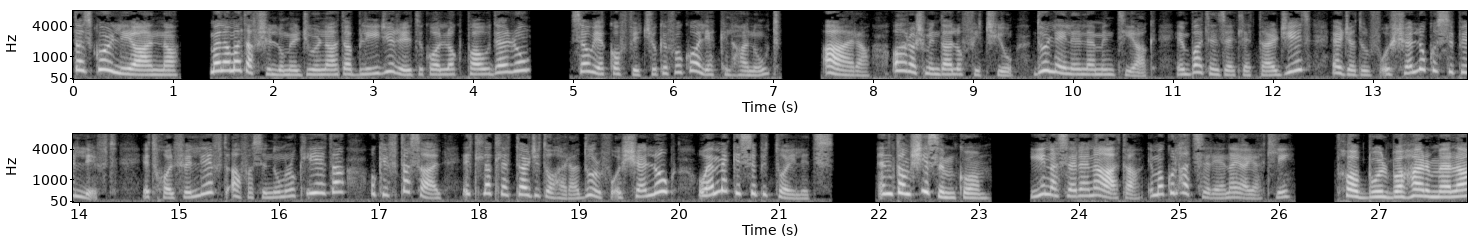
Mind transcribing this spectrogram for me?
ta' żgur li għandna. Mela ma tafx illum il-ġurnata b'liġi rrid ikollok powder room, sew jekk uffiċċju kif ukoll jekk il-ħanut. Ara, oħroġ minn dan l-uffiċċju, dur lejn il-lemin tiegħek, imbagħad inżel tliet tarġiet, erġa' dur fuq ix-xellug u ssib il-lift. Idħol fil-lift, agħfas in-numru tlieta u kif tasal, itla' tliet tarġiet oħra, dur fuq ix-xellug u hemmhekk issib it-toilets. Intom x'jisimkom? Jiena Serenata, imma kulħadd Serena jgħajjatli. Tħobbu l-baħar mela?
